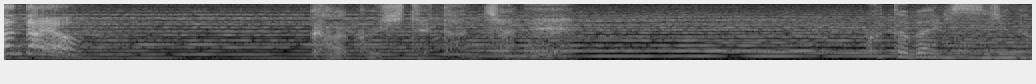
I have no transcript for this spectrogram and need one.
たんだよ。隠してたんじゃね言葉にするのが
